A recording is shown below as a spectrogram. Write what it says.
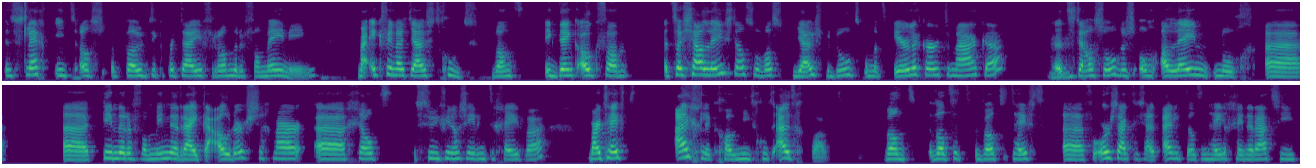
een slecht iets als politieke partijen veranderen van mening. Maar ik vind dat juist goed. Want ik denk ook van, het sociaal leenstelsel was juist bedoeld om het eerlijker te maken. Het mhm. stelsel, dus om alleen nog kinderen van minder rijke ouders, zeg maar, geld, studiefinanciering te geven. Maar het heeft eigenlijk gewoon niet goed uitgepakt. Want wat het, wat het heeft uh, veroorzaakt is uiteindelijk dat een hele generatie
